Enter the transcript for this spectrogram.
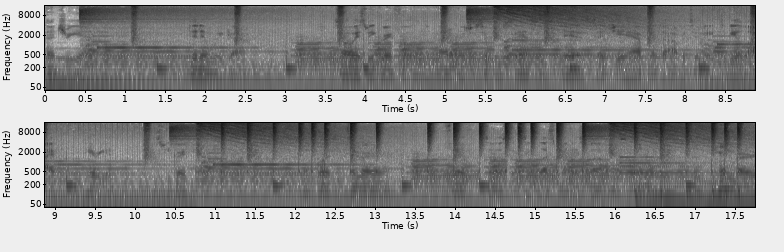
country and didn't wake up. So always be grateful, no matter what your circumstances is, that you have the opportunity to be alive. Period. Just be grateful. For September 5th, 2016, Blessed Mondays. Well, on September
